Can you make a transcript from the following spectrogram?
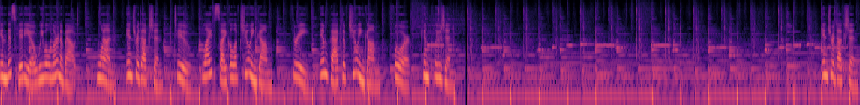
In this video we will learn about 1. Introduction 2. Life cycle of chewing gum 3. Impact of chewing gum 4. Conclusion Introduction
